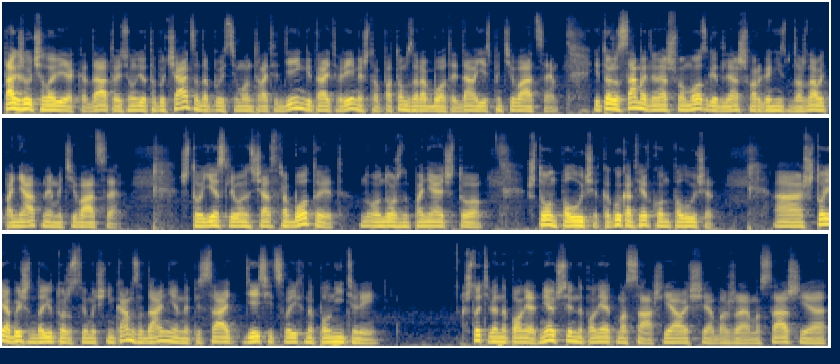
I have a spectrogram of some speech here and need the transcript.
Также у человека, да, то есть он идет обучаться, допустим, он тратит деньги, тратит время, чтобы потом заработать, да, есть мотивация. И то же самое для нашего мозга и для нашего организма. Должна быть понятная мотивация, что если он сейчас работает, ну, он должен понять, что, что он получит, какую конфетку он получит. А, что я обычно даю тоже своим ученикам, задание написать 10 своих наполнителей – что тебя наполняет? Меня очень сильно наполняет массаж. Я вообще обожаю массаж. Я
